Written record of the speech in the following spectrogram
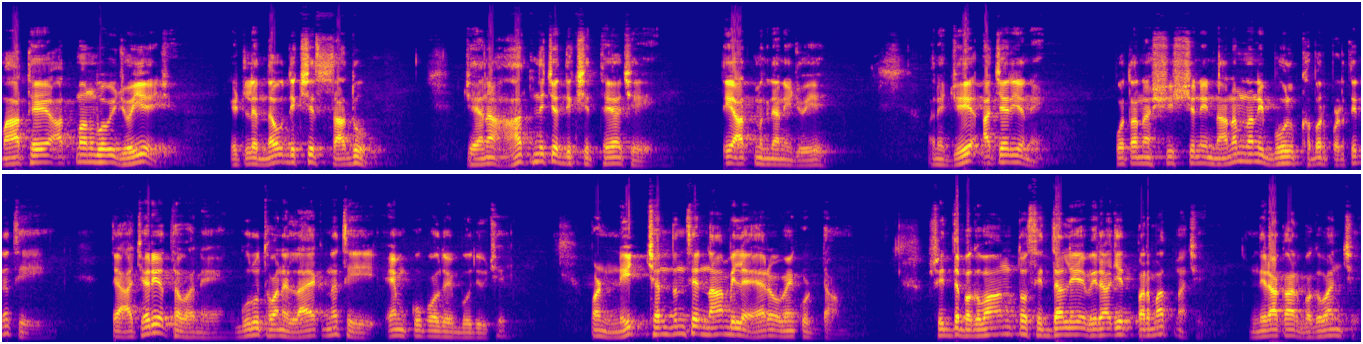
માથે આત્માનુભવી જોઈએ જ. એટલે નવ દીક્ષિત સાધુ જેના હાથ નીચે દીક્ષિત થયા છે, તે આત્મજ્ઞાની જોઈએ. અને જે આચાર્યને પોતાના શિષ્યની નાનામાં નાની ભૂલ ખબર પડતી નથી. તે આચાર્ય થવાને, ગુરુ થવાને લાયક નથી એમ કુપોદય બોધ્યું છે. પણ નિજ છંદન સે ના મિલે હેરો વૈકુંઠ ધામ. સિદ્ધ ભગવાન તો સિદ્ધાલય વિરાજિત પરમાત્મા છે. નિરાકાર ભગવાન છે.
